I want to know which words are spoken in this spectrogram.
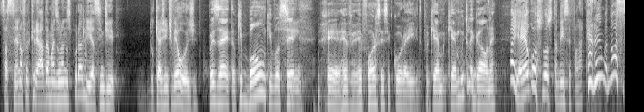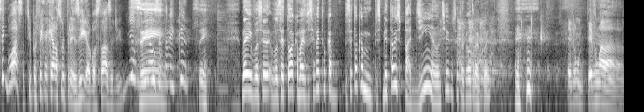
Essa cena foi criada mais ou menos por ali, assim, de do que a gente vê hoje. Pois é, então que bom que você re- re- reforça esse coro aí, porque é, que é muito legal, né? Ah, e aí é gostoso também você falar, caramba, nossa, você gosta. Tipo, fica aquela surpresinha gostosa de, meu Sim. Deus, você também canta. Sim. Não, e você, você toca, mas você vai tocar. Você toca metal espadinha? Não tinha que você tocar outra coisa? Teve um, teve uma,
